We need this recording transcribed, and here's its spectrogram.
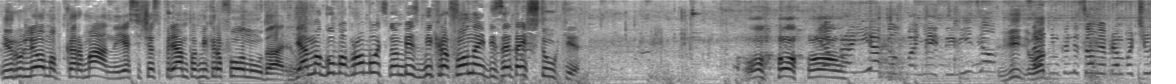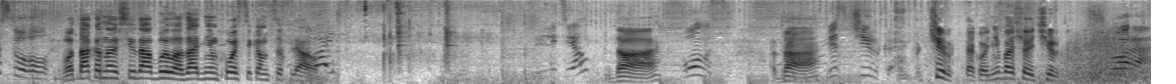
и рулем об карман. И я сейчас прям по микрофону ударил. Я могу попробовать, но без микрофона и без этой штуки. О-хо-хо! Я проехал по ней, ты видел? Вид- Задним вот- колесом я прям почувствовал. Вот так оно и всегда было, задним хвостиком цеплял. Давай. Прилетел? Да, Полностью, да. без чирка. Чирк такой, небольшой чирк. Еще раз.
